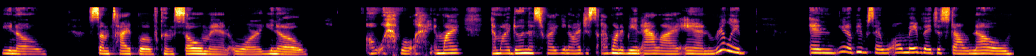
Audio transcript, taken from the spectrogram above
you know, some type of consolement or, you know, oh well am i am i doing this right you know i just i want to be an ally and really and you know people say well oh maybe they just don't know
